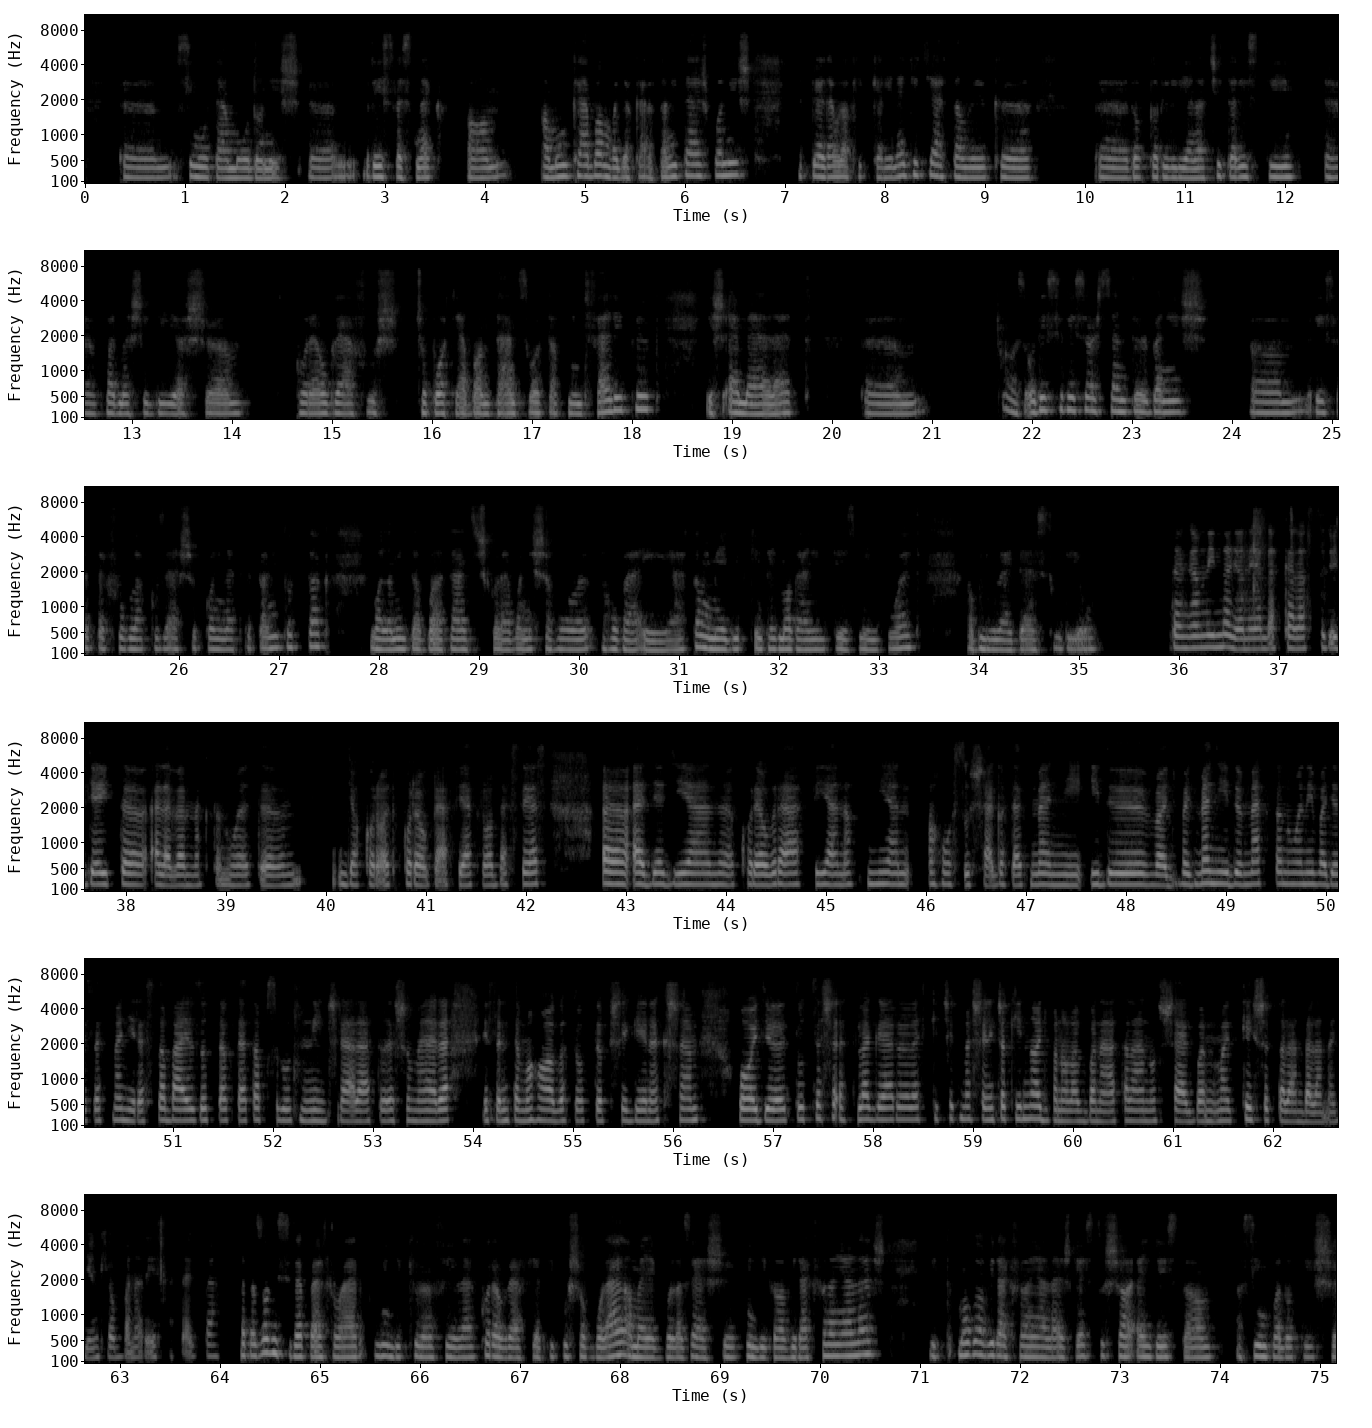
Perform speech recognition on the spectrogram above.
szimultán módon is részt vesznek a, a munkában, vagy akár a tanításban is. Tehát például akikkel én együtt jártam, ők dr. Iliana Csitariszti, Padmasi díjas koreográfus csoportjában táncoltak, mint fellépők, és emellett az Odyssey Research Centerben is részt vettek foglalkozásokon, illetve tanítottak, valamint abban a tánciskolában is, ahol, ahová én jártam, ami egyébként egy magánintézmény volt, a Blue Light Dance Studio. Engem így nagyon érdekel azt, hogy ugye itt eleven megtanult gyakorolt koreográfiákról beszélsz, egy-egy ilyen koreográfiának milyen a hosszúsága, tehát mennyi idő, vagy, vagy mennyi idő megtanulni, vagy ezek mennyire szabályozottak, tehát abszolút nincs rálátásom erre, és szerintem a hallgatók többségének sem, hogy tudsz esetleg erről egy kicsit mesélni, csak így nagy vonalakban, általánosságban, majd később talán belemegyünk jobban a részletekbe. Hát az Odyssey repertoár mindig különféle koreográfia típusokból áll, amelyekből az első mindig a virágfelajánlás, itt maga a virágfelajánlás gesztusa egyrészt a, a színpadot is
